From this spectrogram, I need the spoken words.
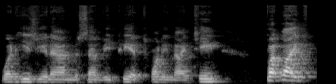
when he's unanimous MVP at 2019. But like,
